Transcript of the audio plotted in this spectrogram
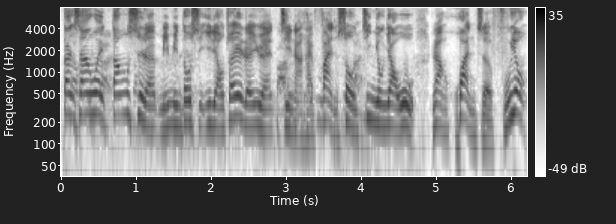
但三位当事人明明都是医疗专业人员，竟然还贩售禁用药物让患者服用，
